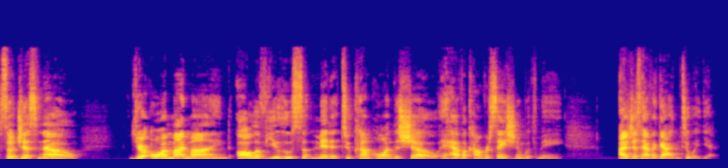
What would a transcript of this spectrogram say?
So just know you're on my mind, all of you who submitted to come on the show and have a conversation with me. I just haven't gotten to it yet.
